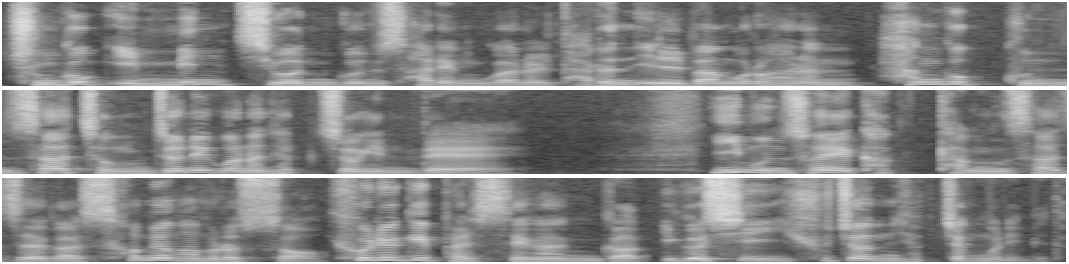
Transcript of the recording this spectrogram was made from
중국인민지원군 사령관을 다른 일방으로 하는 한국군사정전에 관한 협정인데 이 문서에 각 당사자가 서명함으로써 효력이 발생한 것 이것이 휴전협정문입니다.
